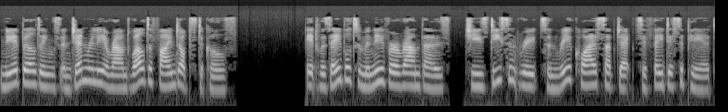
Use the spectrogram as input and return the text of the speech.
near buildings and generally around well-defined obstacles. It was able to maneuver around those, choose decent routes and reacquire subjects if they disappeared.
